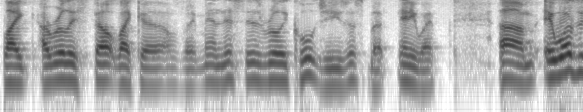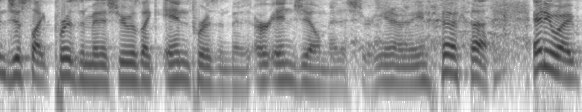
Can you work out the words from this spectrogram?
like, I really felt like a, I was like, man, this is really cool, Jesus. But anyway, um, it wasn't just like prison ministry; it was like in prison ministry or in jail ministry. You know what I mean? anyway,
